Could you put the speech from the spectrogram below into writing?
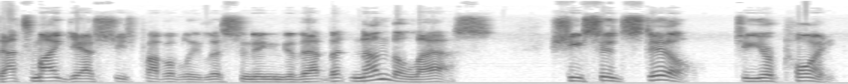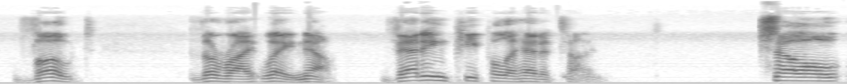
That's my guess. She's probably listening to that. But nonetheless, she should still, to your point, vote the right way. Now, vetting people ahead of time. So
